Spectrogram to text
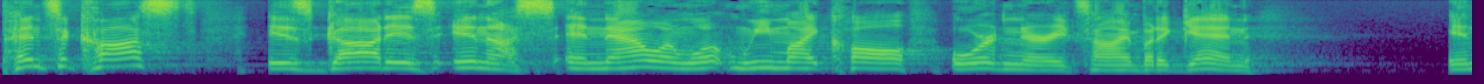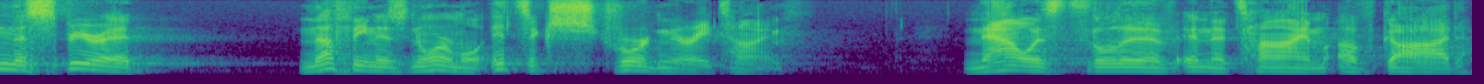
Pentecost is God is in us. And now in what we might call ordinary time, but again, in the Spirit, nothing is normal. It's extraordinary time. Now is to live in the time of God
